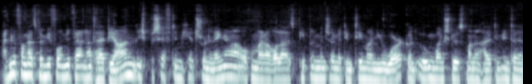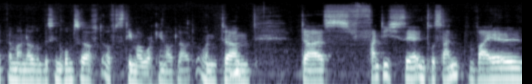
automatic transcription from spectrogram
Angefangen hat es bei mir vor ungefähr anderthalb Jahren. Ich beschäftige mich jetzt schon länger, auch in meiner Rolle als People Manager, mit dem Thema New Work und irgendwann stößt man dann halt im Internet, wenn man da so ein bisschen rumsurft, auf das Thema Working Out Loud. Und ähm, mhm. das fand ich sehr interessant, weil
